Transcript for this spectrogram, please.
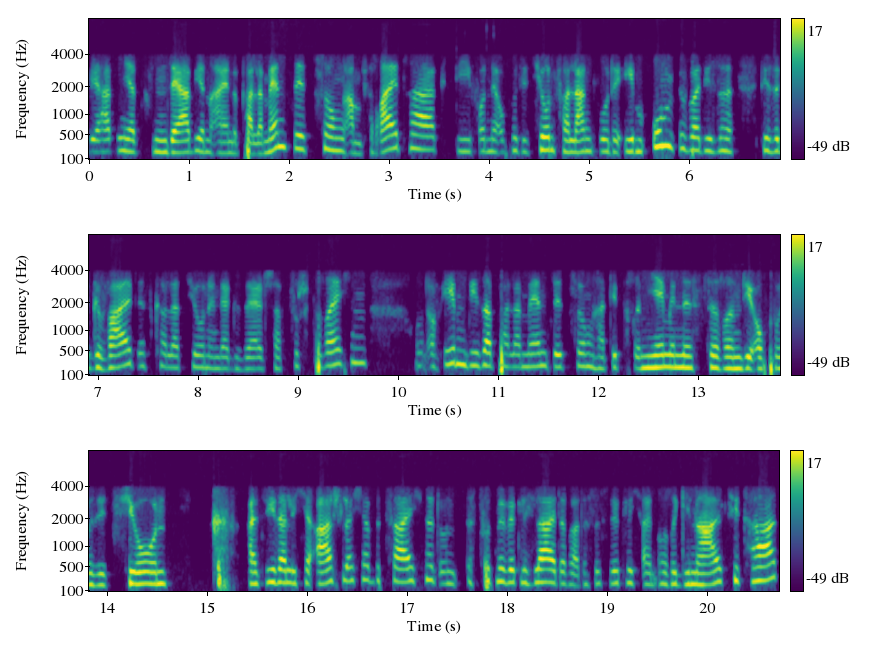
Wir hatten jetzt in Serbien eine Parlamentssitzung am Freitag, die von der Opposition verlangt wurde, eben um über diese, diese Gewalteskalation in der Gesellschaft zu sprechen. Und auf eben dieser Parlamentssitzung hat die Premierministerin die Opposition als widerliche Arschlöcher bezeichnet. Und es tut mir wirklich leid, aber das ist wirklich ein Originalzitat.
